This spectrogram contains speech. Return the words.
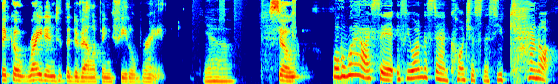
that go right into the developing fetal brain. Yeah. So, well, the way I see it, if you understand consciousness, you cannot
